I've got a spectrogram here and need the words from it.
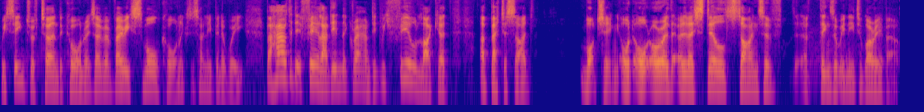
We seem to have turned a corner. It's over a very small corner because it's only been a week. But how did it feel out in the ground? Did we feel like a, a better side watching, or, or, or are there still signs of, of things that we need to worry about?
